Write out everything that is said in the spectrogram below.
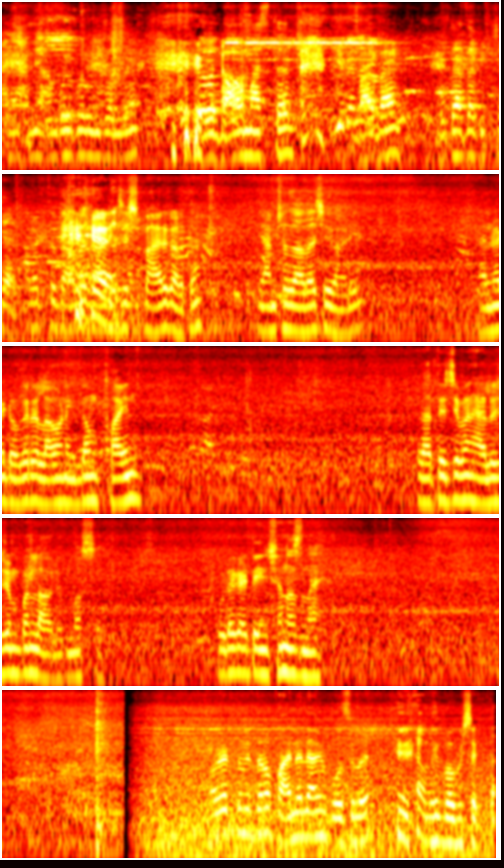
आणि आम्ही आंघोळ करून चाललो बाबा मास्तर बाय बाय बुद्धाचा पिक्चर जस्ट बाहेर काढतो. ही आमच्या दादाची गाडी. हेल्मेट वगैरे लावून एकदम फाईन रात्रीचे पण हॅलोजन पण लावलेत मस्त. पुढे काही टेन्शनच नाही. तुम्ही मित्रांनो फायनली आम्ही पोचलो आहे आम्ही बघू शकता.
